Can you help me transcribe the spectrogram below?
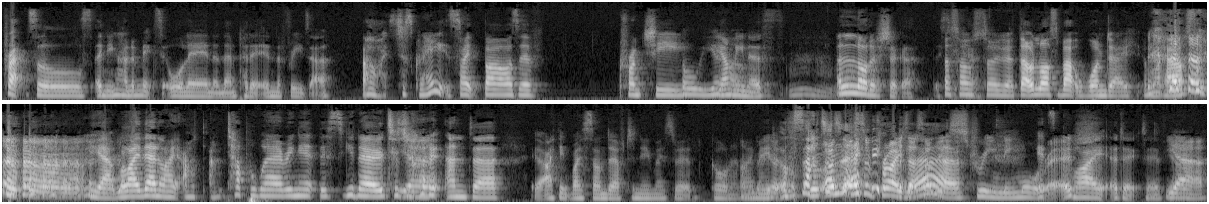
pretzels, and you kind of mix it all in and then put it in the freezer. Oh, it's just great! It's like bars of crunchy Oh, yeah. yumminess. A lot of sugar. That sounds so good. That would last about one day in my house. yeah. Well, I then like I'm Tupperwaring it this, you know, to Yeah. try and uh, I think by Sunday afternoon most of it gone, and I made it I'm on Saturday. I'm not surprised. That Yeah. sounds extremely moreish. It's quite addictive. Yeah.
